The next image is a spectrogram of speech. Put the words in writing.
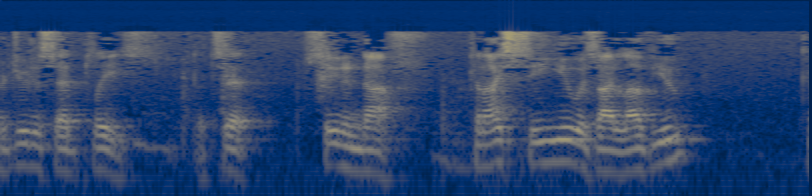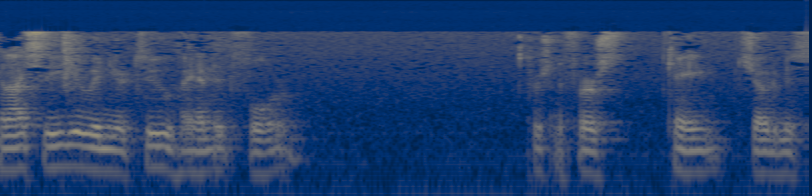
Arjuna said, please, that's it. Seen enough. Can I see you as I love you? Can I see you in your two handed form? Krishna first came, showed him his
